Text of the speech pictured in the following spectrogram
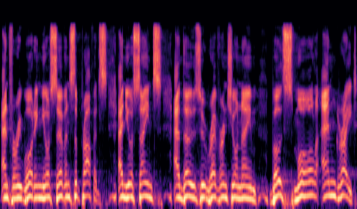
and for rewarding your servants, the prophets, and your saints, and those who reverence your name, both small and great,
